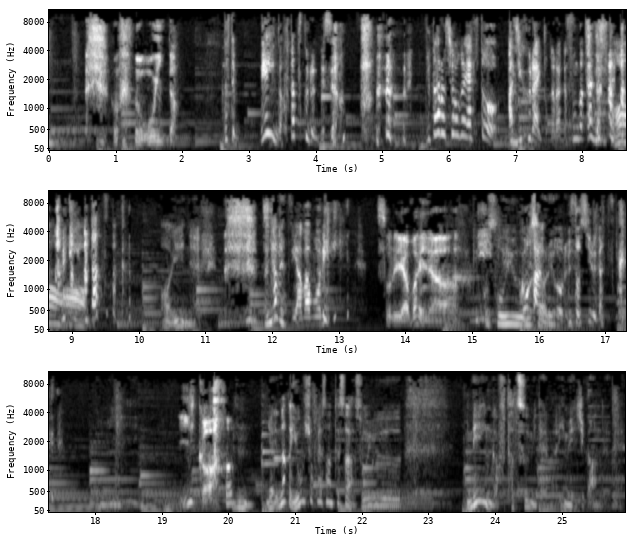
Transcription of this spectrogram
ん多いんだ。だって、メインが2つ来るんですよ。豚の生姜焼きとアジフライとかなんかそんな感じで、メインあ2つとか、あ、いいね。キャベツ山盛り、それやばいな結構そういうおご飯店あるよね。と味噌汁がつく。いいいいか？うん。いや、なんか洋食屋さんってさ、そういうメインが2つみたいなイメージがあるんだよね。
